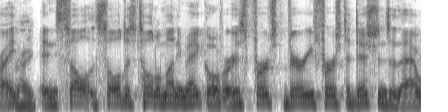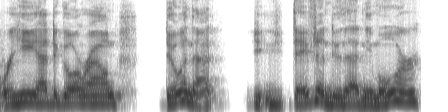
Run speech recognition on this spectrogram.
Right? right. And sold, sold his total money makeover, his first, very first editions of that, where he had to go around doing that. Dave doesn't do that anymore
